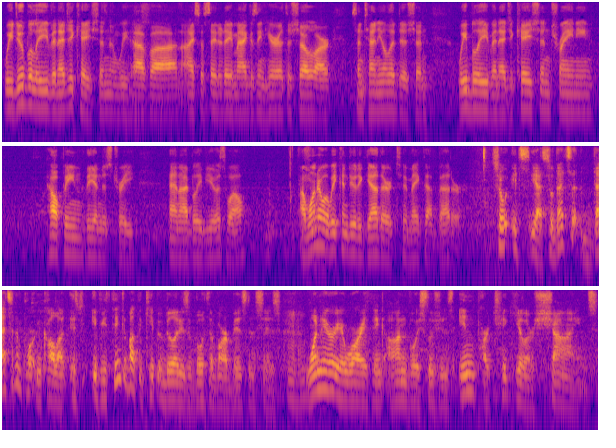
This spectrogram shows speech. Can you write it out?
we do believe in education, and we have uh, an ISSA Today magazine here at the show, our centennial edition. We believe in education, training, helping the industry, and I believe you as well. I wonder what we can do together to make that better. So it's yeah. So that's a, that's an important call out. Is if you think about the capabilities of both of our businesses, mm-hmm. one area where I think Envoy Solutions in particular shines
